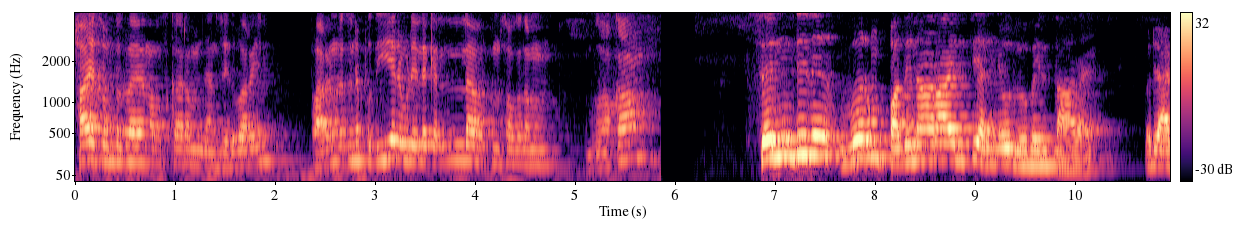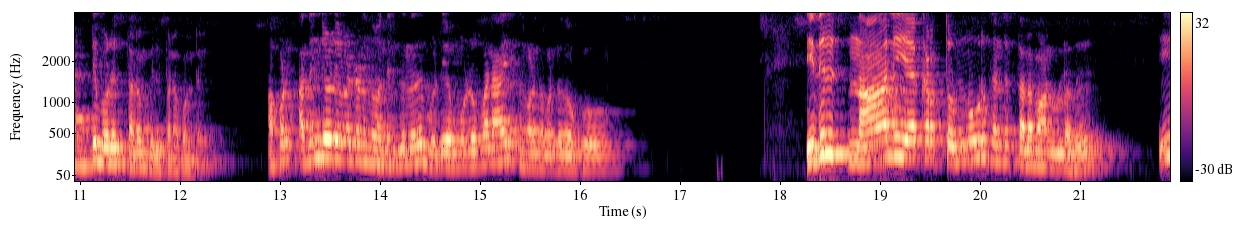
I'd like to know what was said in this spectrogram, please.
ഹായ് സുഹൃത്തുക്കളെ നമസ്കാരം. ഞാൻ സെയ്ത് പറയിൽ. പാരൻസിന്റെ പുതിയൊരു വീഡിയോയിലേക്ക് എല്ലാവർക്കും സ്വാഗതം. നമുക്ക് നോക്കാം. സെന്റിന് വെറും പതിനാറായിരത്തി അഞ്ഞൂറ് രൂപയിൽ താഴെ ഒരു അടിപൊളി സ്ഥലം വിൽപ്പനക്കുണ്ട്. അപ്പോൾ അതിന്റെ കൂടെ വേണ്ടിയാണ് വന്നിരിക്കുന്നത്. വീഡിയോ മുഴുവനായി നിങ്ങളൊന്ന് കണ്ടു നോക്കൂ. ഇതിൽ നാല് ഏക്കർ തൊണ്ണൂറ് സെന്റ് സ്ഥലമാണുള്ളത്. ഈ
